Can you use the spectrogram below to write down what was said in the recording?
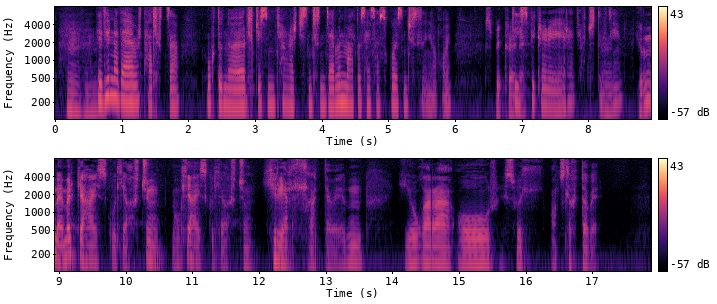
Тэгээд тэр надад амар таалагдсан. хүүхдүүд нөө ойрлж исэн, чангарж исэн гэсэн зарим нь магадгүй сайн сонсохгүй байсан ч гэсэн гоё. Спикерээр. Спикерээр яриад явцдаг тийм. Ер нь Америкийн хай скуулийн орчин, Монголын хай скуулийн орчин хэр яралгаатай вэ? Ер нь юугаараа өөр эсвэл онцлогтой вэ?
